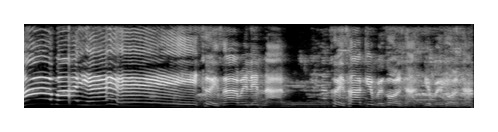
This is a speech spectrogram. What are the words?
ห้าใบเย้เคยซ่าไม่เล่นนาน เคยซ่าเก็บไว้ก่อนค่ะ เก็บไว้ก่อนค่ะ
